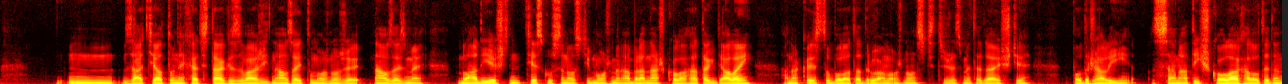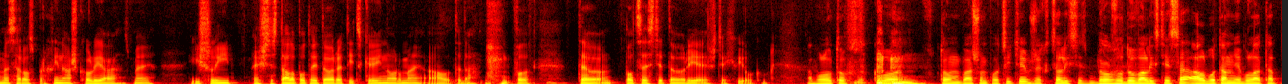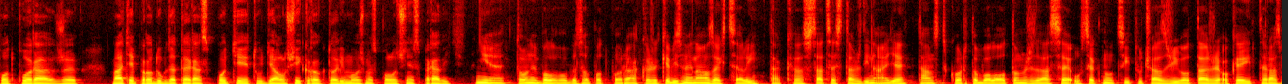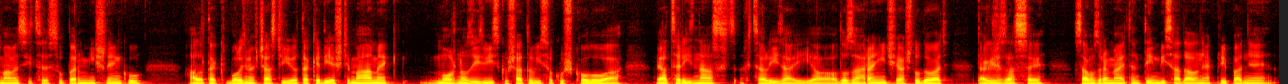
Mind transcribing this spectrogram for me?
m, zatiaľ to nechať tak, zvážiť naozaj tu možno, že naozaj sme mladí, ešte tie skúsenosti môžeme nabrať na školách a tak ďalej. A nakoniec to bola tá druhá možnosť, že sme teda ešte podržali sa na tých školách, ale teda sme sa rozprchli na školy a sme išli ešte stále po tej teoretickej norme, ale teda po, teo, po ceste teórie ešte chvíľku. A bolo to skôr v tom vašom pocite, že chceli ste, rozhodovali ste sa, alebo tam nebola tá podpora, že máte produkt a teraz poďte je tu ďalší krok, ktorý môžeme spoločne spraviť? Nie, to nebolo vôbec o podpore. Akože keby sme naozaj chceli, tak sa cesta vždy nájde. Tam skôr to bolo o tom, že zase useknúť si tú časť života, že OK, teraz máme síce super myšlienku, ale tak boli sme v časti života, kedy ešte máme možnosť ísť vyskúšať tú vysokú školu a viacerí z nás chceli ísť aj do zahraničia študovať, takže zase Samozrejme aj ten tým by sa dal nejak prípadne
